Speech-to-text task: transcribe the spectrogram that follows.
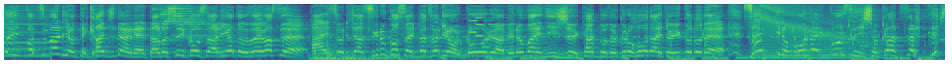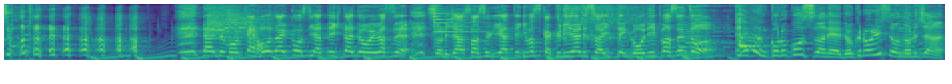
ぞ一発マリオって感じだよね。楽しいコースありがとうございます。はいそれじゃあ次のコースは一発マリオ。ゴールは目の前に20かっこドクロ放題ということでさっきの放題コースに触発されてしまったね なんでもう一回放題コースやっていきたいと思います。それじゃあ早速やっていきますか。クリア率は1.52%多分このコースはねドクロリストを乗るじゃん。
